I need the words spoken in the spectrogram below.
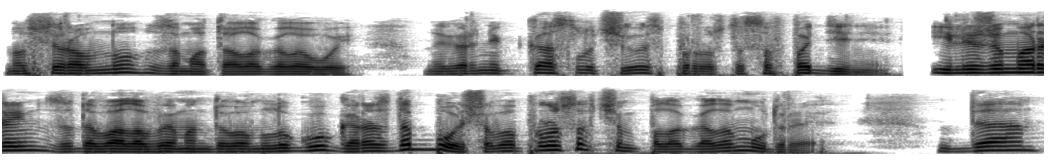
но все равно замотала головой. Наверняка случилось просто совпадение. Или же Марин задавала в Эммондовом лугу гораздо больше вопросов, чем полагала мудрая. Да,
